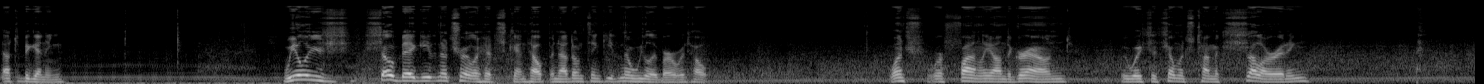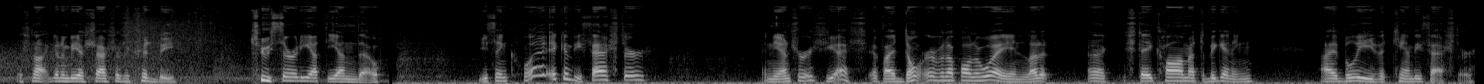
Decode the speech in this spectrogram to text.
at the beginning, wheelie's so big even the trailer hitch can't help, and I don't think even the wheelie bar would help. Once we're finally on the ground, we wasted so much time accelerating. It's not going to be as fast as it could be. 230 at the end, though. You think, what? It can be faster? And the answer is yes. If I don't rev it up all the way and let it uh, stay calm at the beginning, I believe it can be faster.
